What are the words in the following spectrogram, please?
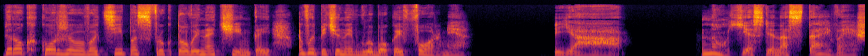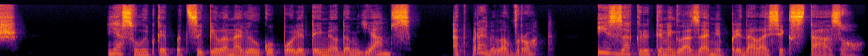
пирог коржевого типа с фруктовой начинкой, выпеченный в глубокой форме. «Я... ну, если настаиваешь...» Я с улыбкой подцепила на вилку политый медом ямс, отправила в рот и с закрытыми глазами предалась экстазу.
